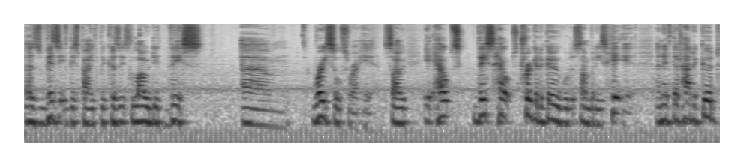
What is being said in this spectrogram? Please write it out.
has visited this page because it's loaded this um, resource right here. So it helps this helps trigger to Google that somebody's hit it. And if they've had a good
